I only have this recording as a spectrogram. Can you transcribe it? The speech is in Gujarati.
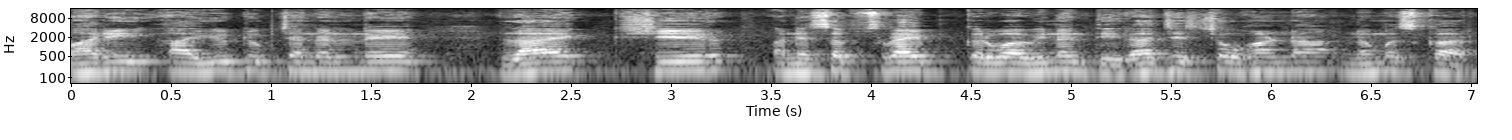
મારી આ યુટ્યુબ ચેનલને લાઈક શેર અને સબસ્ક્રાઈબ કરવા વિનંતી. રાજેશ ચૌહાણના નમસ્કાર.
